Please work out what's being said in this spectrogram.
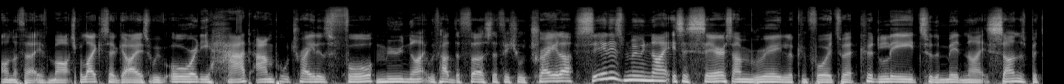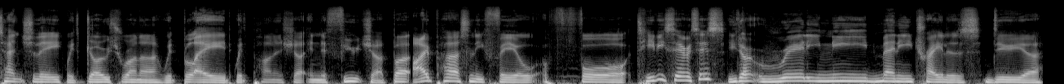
on the 30th of March. But like I said, guys, we've already had ample trailers for Moon Knight. We've had the first official trailer. Seeing as Moon Knight is a series, I'm really looking forward to it. Could lead to the Midnight Suns potentially with Ghost Rider, with Blade, with Punisher in the future. But I personally feel for TV series, you don't really need many trailers, do you?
